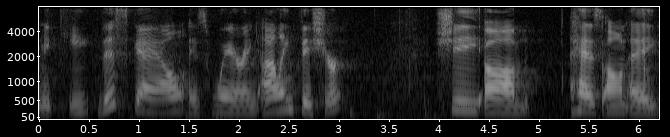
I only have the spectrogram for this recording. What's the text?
Meeke. This gal is wearing Eileen Fisher. She um, has on a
